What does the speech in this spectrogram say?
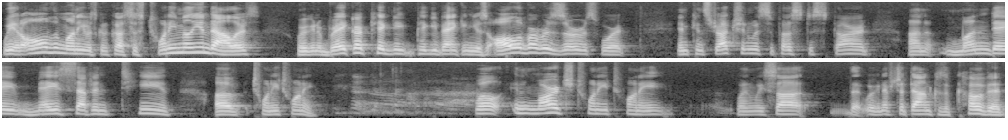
We had all the money, it was going to cost us $20 million. We were going to break our piggy, piggy bank and use all of our reserves for it. And construction was supposed to start on Monday, May 17th of 2020. well, in March 2020, when we saw that we are going to have to shut down because of COVID,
